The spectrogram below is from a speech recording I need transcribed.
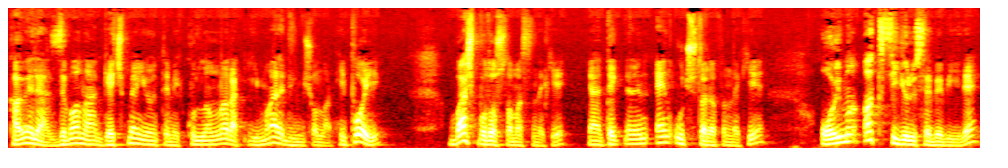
kavela, zıvana geçme yöntemi kullanılarak imal edilmiş olan Hipoi, baş bodoslamasındaki yani teknenin en uç tarafındaki oyma at figürü sebebiyle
